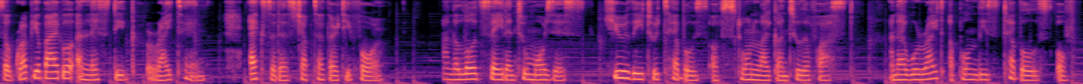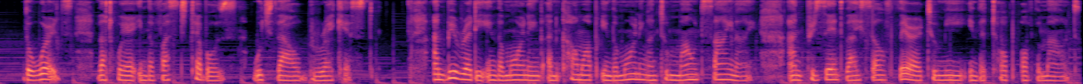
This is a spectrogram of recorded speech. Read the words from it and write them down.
so grab your Bible and let's dig right in. Exodus chapter 34. And the Lord said unto Moses, Hew thee two tables of stone like unto the first, and I will write upon these tables of the words that were in the first tables which thou breakest. And be ready in the morning, and come up in the morning unto Mount Sinai, and present thyself there to me in the top of the mount.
